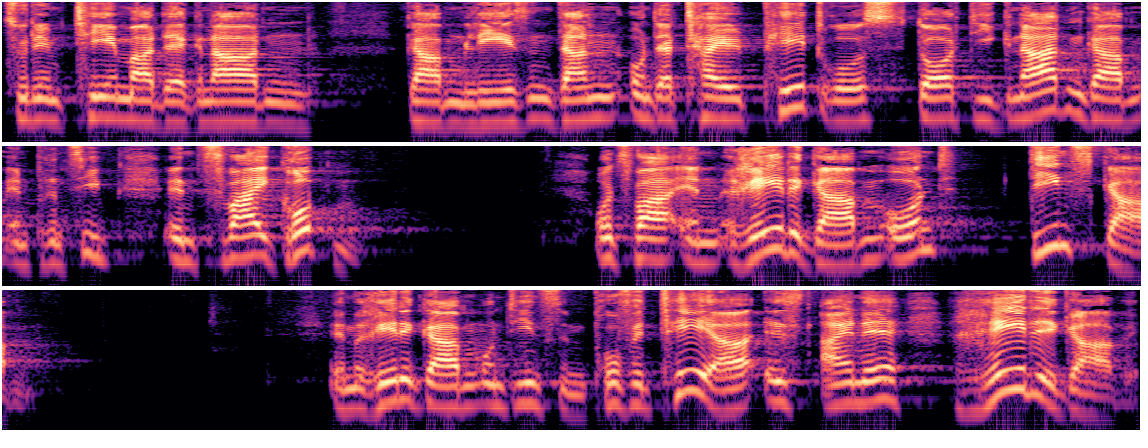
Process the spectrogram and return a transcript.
zu dem Thema der Gnadengaben lesen, dann unterteilt Petrus dort die Gnadengaben im Prinzip in zwei Gruppen. Und zwar in Redegaben und Dienstgaben. In Redegaben und Diensten. Prophetea ist eine Redegabe.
